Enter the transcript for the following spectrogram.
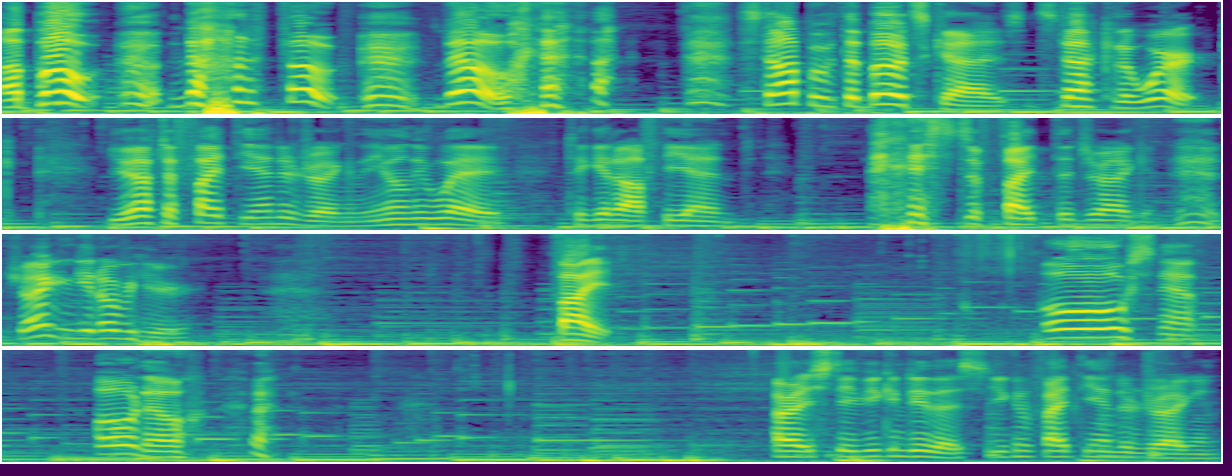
a boat! Not a boat! No! Stop it with the boats, guys. It's not gonna work. You have to fight the Ender Dragon. The only way to get off the end is to fight the dragon. Dragon, get over here. Fight. Oh, snap. Oh, no. Alright, Steve, you can do this. You can fight the Ender Dragon.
